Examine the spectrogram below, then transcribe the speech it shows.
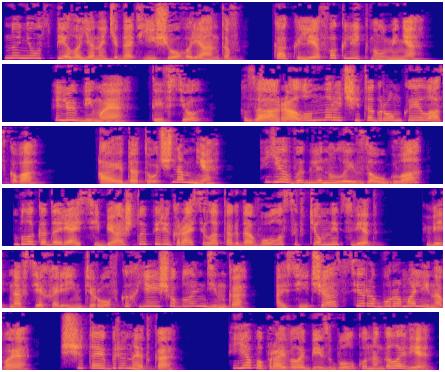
Но не успела я накидать еще вариантов, как лев окликнул меня. «Любимая, ты все?» – заорал он нарочито громко и ласково. «А это точно мне?» Я выглянула из-за угла, благодаря себя, что перекрасила тогда волосы в темный цвет. Ведь на всех ориентировках я еще блондинка, а сейчас серо-буро-малиновая, считай брюнетка. Я поправила бейсболку на голове,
